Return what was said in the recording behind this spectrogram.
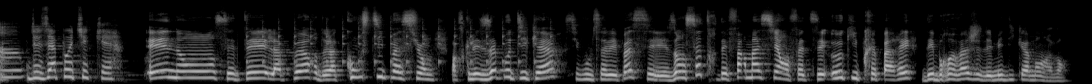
un. Des apothicaires. Et non, c'était la peur de la constipation. Parce que les apothicaires, si vous ne le savez pas, c'est les ancêtres des pharmaciens en fait. C'est eux qui préparaient des breuvages et des médicaments avant.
